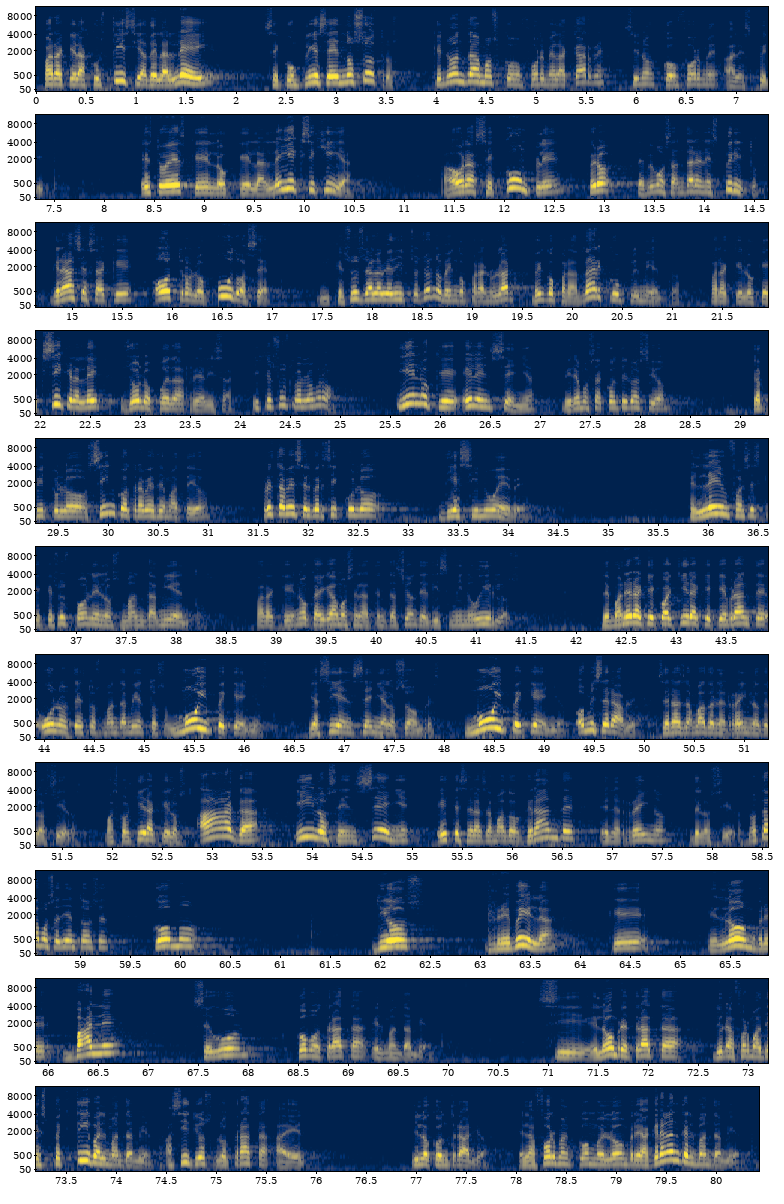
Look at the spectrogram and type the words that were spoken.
para que la justicia de la ley se cumpliese en nosotros, que no andamos conforme a la carne, sino conforme al Espíritu. Esto es que lo que la ley exigía Ahora se cumple, pero debemos andar en espíritu, gracias a que otro lo pudo hacer. Y Jesús ya lo había dicho, yo no vengo para anular, vengo para dar cumplimiento, para que lo que exige la ley yo lo pueda realizar. Y Jesús lo logró. Y en lo que él enseña, miremos a continuación, capítulo 5 otra vez de Mateo, pero esta vez el versículo 19. El énfasis que Jesús pone en los mandamientos, para que no caigamos en la tentación de disminuirlos. De manera que cualquiera que quebrante uno de estos mandamientos muy pequeños, y así enseña a los hombres, muy pequeño o miserable, será llamado en el reino de los cielos. Mas cualquiera que los haga y los enseñe, este será llamado grande en el reino de los cielos. Notamos allí entonces cómo Dios revela que el hombre vale según cómo trata el mandamiento. Si el hombre trata de una forma despectiva el mandamiento, así Dios lo trata a él. Y lo contrario, en la forma en cómo el hombre agranda el mandamiento,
